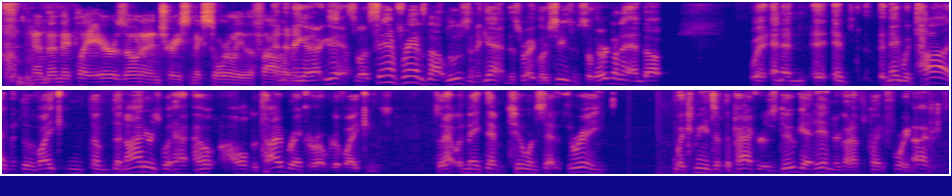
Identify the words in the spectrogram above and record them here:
and then they play Arizona and Trace McSorley the following. And then they get yeah. So San Fran's not losing again this regular season, so they're going to end up. And then if and they would tie, but the Viking, the, the Niners would ha- hold the tiebreaker over the Vikings, so that would make them two instead of three, which means if the Packers do get in, they're going to have to play the 49ers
